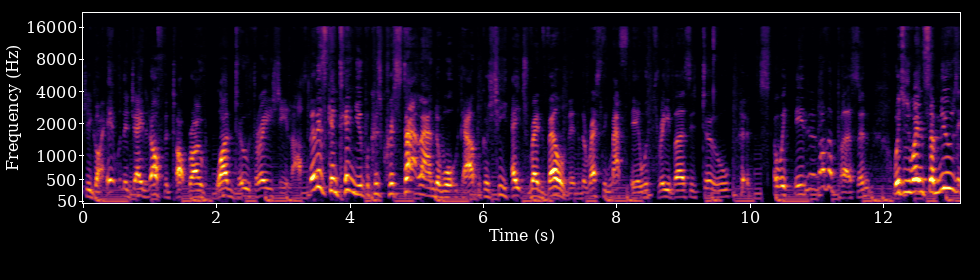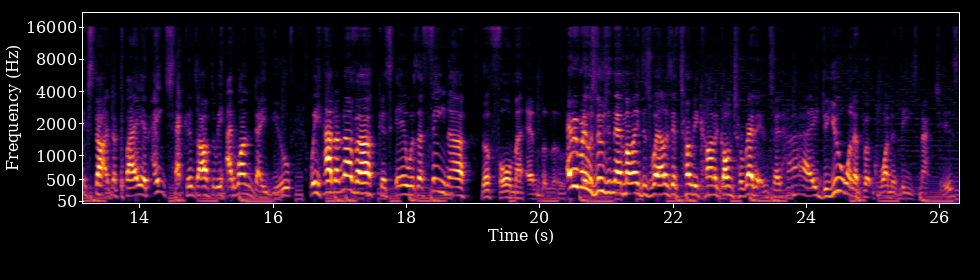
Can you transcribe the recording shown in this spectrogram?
She got hit with the jaded off the top rope. One, two, three, she lost. Then this continued because Kris Statlander walked out because she hates red velvet. And the wrestling math here was three versus two. So we needed another person, which is when some music started to play. And eight seconds after we had one debut, we had another because here was Athena, the former Ember Moon. Everybody was losing their minds as well, as if Tony Khan had gone to Reddit and said, Hey, do you want to book one of these matches?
